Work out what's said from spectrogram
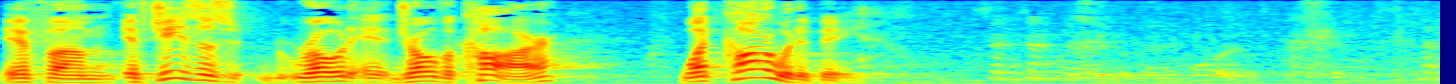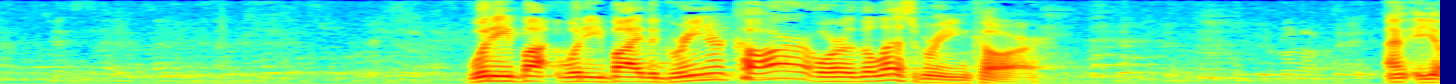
If, um, if Jesus rode, eh, drove a car, what car would it be? Would he, buy, would he buy the greener car or the less green car? I mean,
